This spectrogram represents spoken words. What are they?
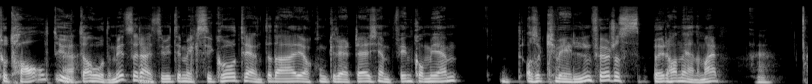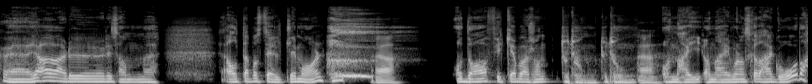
Totalt ute av hodet mitt. Så reiste vi til Mexico, trente der, ja, konkurrerte, kjempefint, kom hjem. Altså Kvelden før så spør han ene meg Ja. eh, Ja, er du liksom eh, Alt er på stell til i morgen. Ja. Og da fikk jeg bare sånn tutung, tutung. Ja. Å nei, å nei, hvordan skal det her gå, da?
